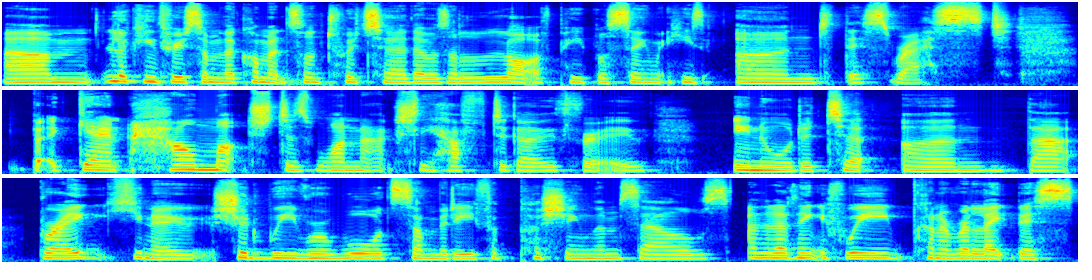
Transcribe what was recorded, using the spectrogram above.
Um, looking through some of the comments on Twitter, there was a lot of people saying that he's earned this rest. But again, how much does one actually have to go through in order to earn that break? You know, should we reward somebody for pushing themselves? And then I think if we kind of relate this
